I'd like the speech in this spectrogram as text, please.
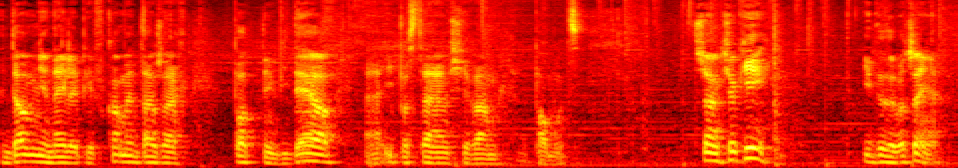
do mnie najlepiej w komentarzach pod tym wideo e, i postaram się Wam pomóc. Trzymam kciuki i do zobaczenia.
